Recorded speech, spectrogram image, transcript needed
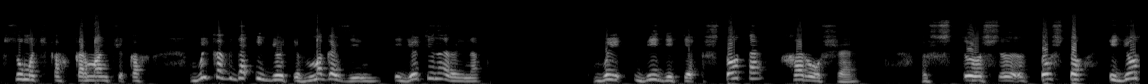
в сумочках, в карманчиках. Вы когда идете в магазин, идете на рынок, вы видите что-то хорошее, что, то, что идет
